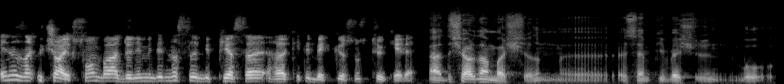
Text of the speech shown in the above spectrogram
En azından 3 aylık sonbahar döneminde nasıl bir piyasa hareketi bekliyorsunuz Türkiye'de? Yani dışarıdan başlayalım. Ee, S&P 500'ün bu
